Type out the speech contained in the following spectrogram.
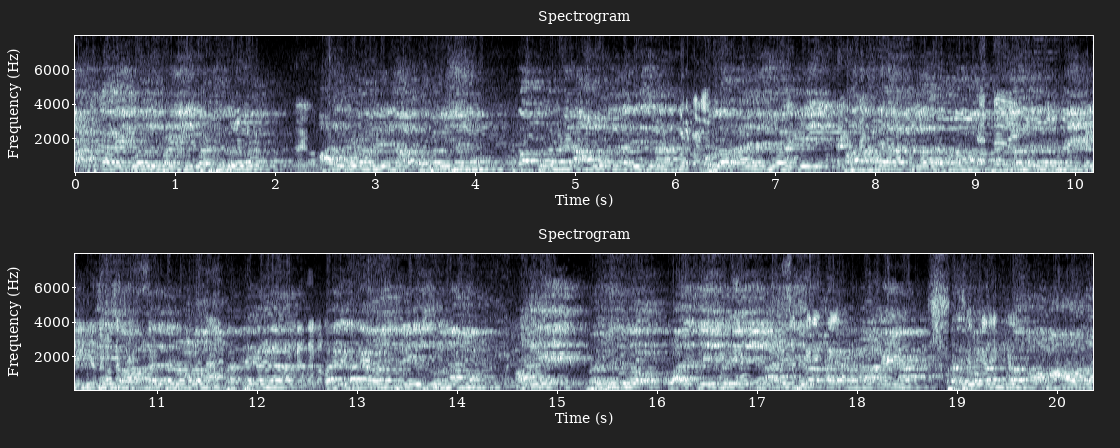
ఆర్థికంగా ఇబ్బందులు పడే ఈ పరిస్థితుల్లో ఆదుకోవడం అనేది చాలా గొప్ప విషయము ఒక అద్భుతమైన ఆలోచన చేసిన గుల్ల రాజేష్ గారికి మన నంద్యాల జిల్లా తరఫున మన ప్రజలందరి తరఫున ఇక్కడికి విచ్చేసిన వారందరి తరఫున కూడా మనం ప్రత్యేకంగా వారికి ధన్యవాదాలు తెలియజేసుకుంటున్నాము. అలాగే భవిష్యత్తులో వారు చేయబోయే ఎలాంటి సేవా కార్యక్రమాలైనా ప్రతి ఒక్కరూ కూడా మా మానవతా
